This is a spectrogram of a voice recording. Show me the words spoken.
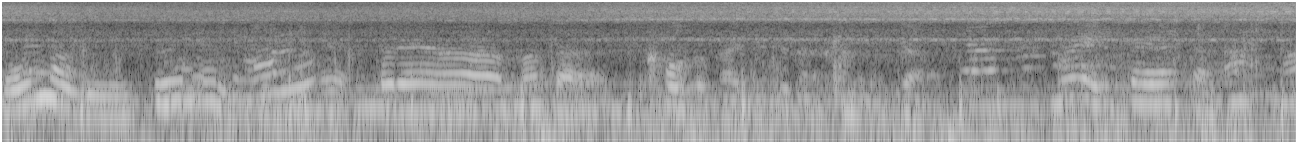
どんなにそれはまたコード書いてくださいじゃあ前一回やったな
